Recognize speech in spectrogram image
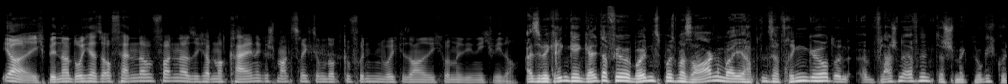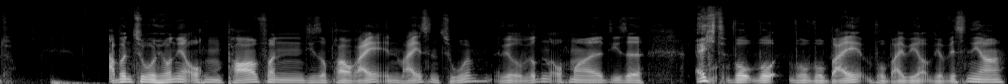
Ja, ich bin da durchaus auch Fan davon. Also ich habe noch keine Geschmacksrichtung dort gefunden, wo ich gesagt habe, ich mir die nicht wieder. Also wir kriegen kein Geld dafür, wir wollten es bloß mal sagen, weil ihr habt uns ja trinken gehört und äh, Flaschen öffnen, das schmeckt wirklich gut. Ab und zu hören ja auch ein paar von dieser Brauerei in Meißen zu. Wir würden auch mal diese, Echt? wo, wo, wo, wobei, wobei wir, wir wissen ja,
